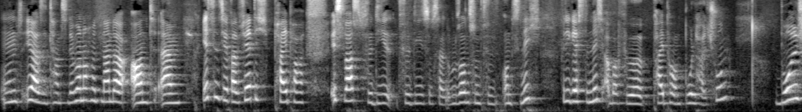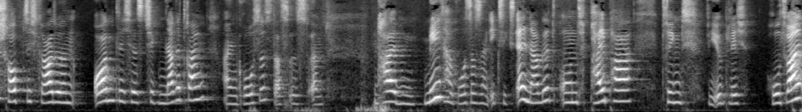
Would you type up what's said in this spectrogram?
Und ja, sie tanzen immer noch miteinander. Und ähm, jetzt sind sie gerade fertig. Piper ist was. Für die, für die ist es halt umsonst und für uns nicht. Für die Gäste nicht, aber für Piper und Bull halt schon. Bull schraubt sich gerade ein ordentliches Chicken Nugget rein. Ein großes, das ist ähm, einen halben Meter groß, das ist ein XXL Nugget. Und Piper trinkt wie üblich Rotwein.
